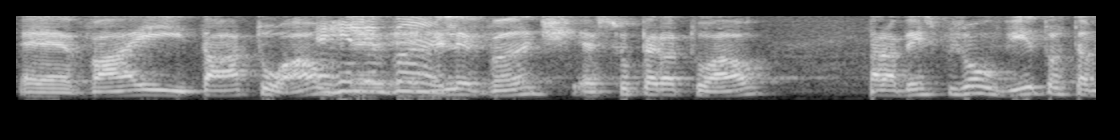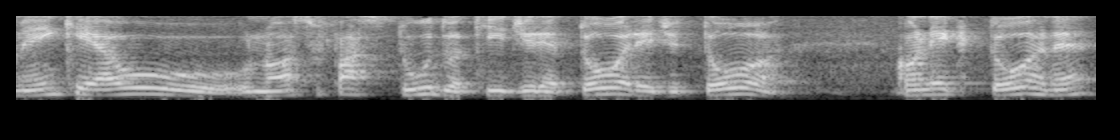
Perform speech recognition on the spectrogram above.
é, vai estar tá atual. É relevante. É, é relevante, é super atual. Parabéns pro João Vitor também, que é o, o nosso faz tudo aqui, diretor, editor, conector, né?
